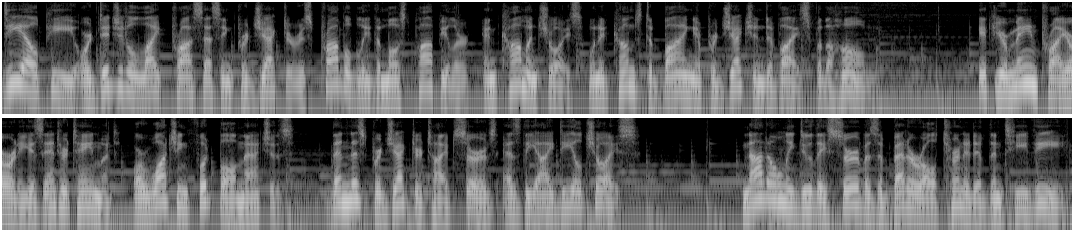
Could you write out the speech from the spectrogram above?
DLP or Digital Light Processing Projector is probably the most popular and common choice when it comes to buying a projection device for the home. If your main priority is entertainment or watching football matches, then this projector type serves as the ideal choice. Not only do they serve as a better alternative than TV,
